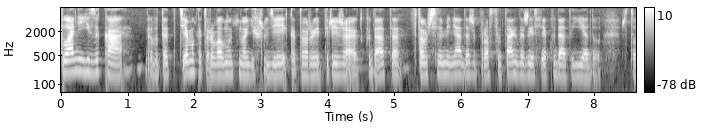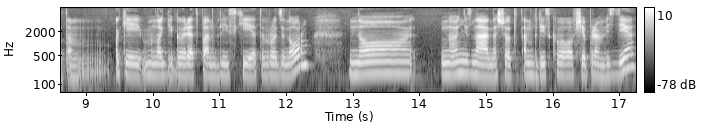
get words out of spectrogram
Плане языка, вот эта тема, которая волнует многих людей, которые переезжают куда-то, в том числе меня даже просто так, даже если я куда-то еду, что там, окей, многие говорят по-английски, это вроде норм, но, но не знаю насчет английского вообще прям везде.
